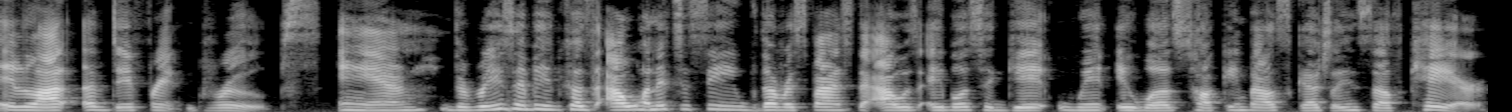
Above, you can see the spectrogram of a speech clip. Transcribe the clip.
a lot of different groups. And the reason being because I wanted to see the response that I was able to get when it was talking about scheduling self care.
